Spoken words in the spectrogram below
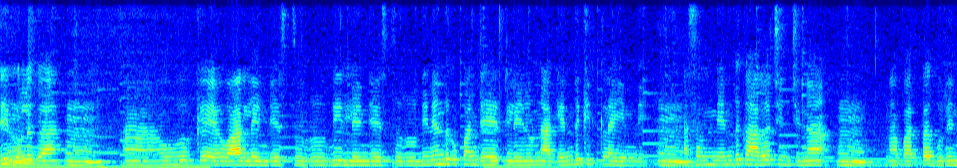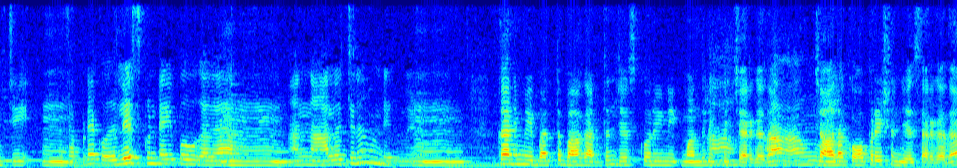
దిగులుగా. ఊకే వాళ్ళు ఏం చేస్తుండ్రు వీళ్ళు ఏం చేస్తున్నారు నేను ఎందుకు పని చేయట్లేను నాకు ఎందుకు ఇట్లా అయింది? అసలు నేను ఎందుకు ఆలోచించినా నా భర్త గురించి అప్పుడే వదిలేసుకుంటే అయిపోవు కదా అన్న ఆలోచన ఉండేది మేడం. కానీ మీ భర్త బాగా అర్థం చేసుకొని నీకు మందులు ఇప్పించారు కదా. చాలా కోఆపరేషన్ చేశారు కదా.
